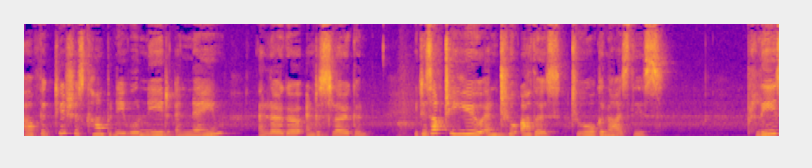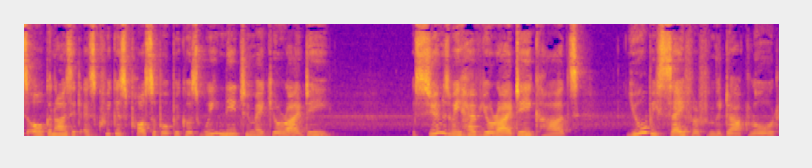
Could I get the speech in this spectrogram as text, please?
Our fictitious company will need a name, a logo, and a slogan. It is up to you and two others to organize this. Please organize it as quick as possible because we need to make your ID. As soon as we have your ID cards, you will be safer from the Dark Lord.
